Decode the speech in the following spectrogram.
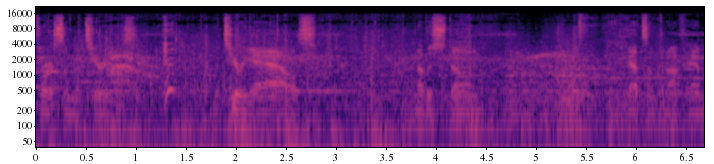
for some materials. Materials. Another stone. Got something off him.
